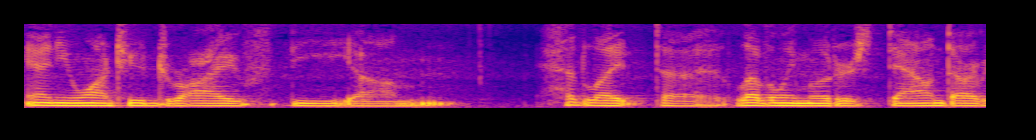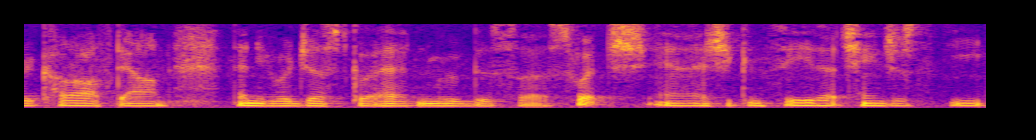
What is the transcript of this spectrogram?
and you want to drive the um, headlight uh, leveling motors down, drive cutoff down, then you would just go ahead and move this uh, switch. And as you can see, that changes the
